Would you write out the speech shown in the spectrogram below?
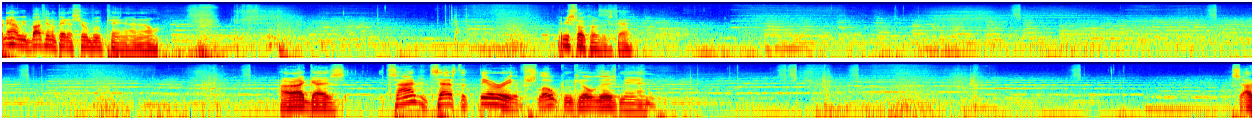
Funny how we both feel pain and serve pain, I know. Maybe slow close this guy. Alright guys, it's time to test the theory of slow can kill this man. So I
